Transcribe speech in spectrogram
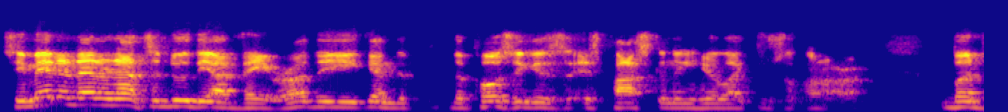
so he made a neder not to do the avera. The again the, the posing is is paskening here like the Shulchan Aruch. But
